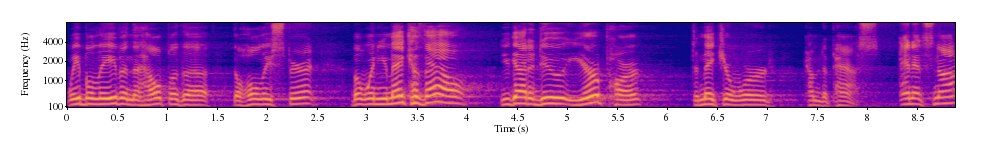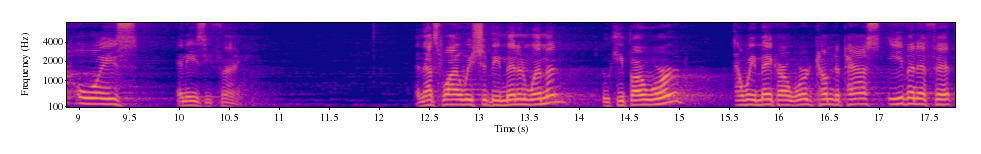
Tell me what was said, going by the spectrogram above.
We believe in the help of the, the Holy Spirit. But when you make a vow, you got to do your part to make your word come to pass. And it's not always an easy thing. And that's why we should be men and women who keep our word and we make our word come to pass, even if it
